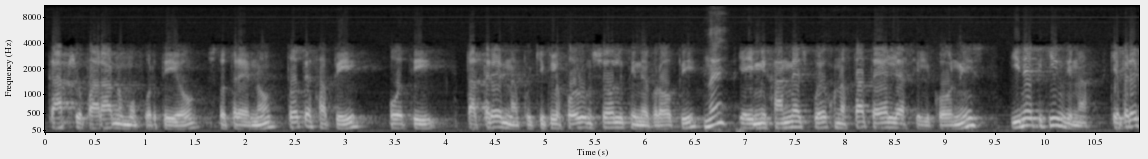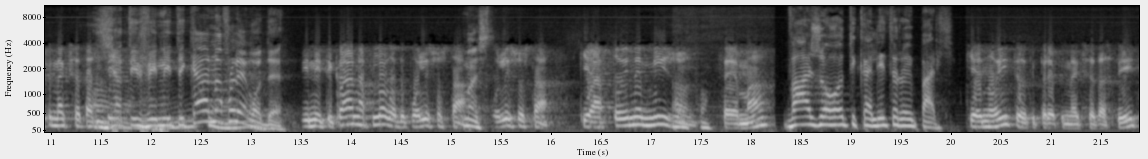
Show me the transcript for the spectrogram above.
κάποιο παράνομο φορτίο στο τρένο, τότε θα πει ότι τα τρένα που κυκλοφορούν σε όλη την Ευρώπη ναι. και οι μηχανές που έχουν αυτά τα έλαια σιλικόνης είναι επικίνδυνα και πρέπει να εξεταστεί. Γιατί δυνητικά αναφλέγονται. Δυνητικά αναφλέγονται, πολύ σωστά. Πολύ σωστά. Και αυτό είναι μείζον θέμα. Βάζω ό,τι καλύτερο υπάρχει. Και εννοείται ότι πρέπει να εξεταστεί.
